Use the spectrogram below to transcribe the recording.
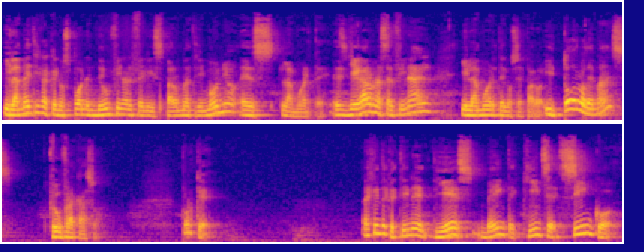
Y la métrica que nos ponen de un final feliz para un matrimonio es la muerte. Es llegaron hasta el final y la muerte los separó. Y todo lo demás fue un fracaso. ¿Por qué? Hay gente que tiene 10, 20, 15, 5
